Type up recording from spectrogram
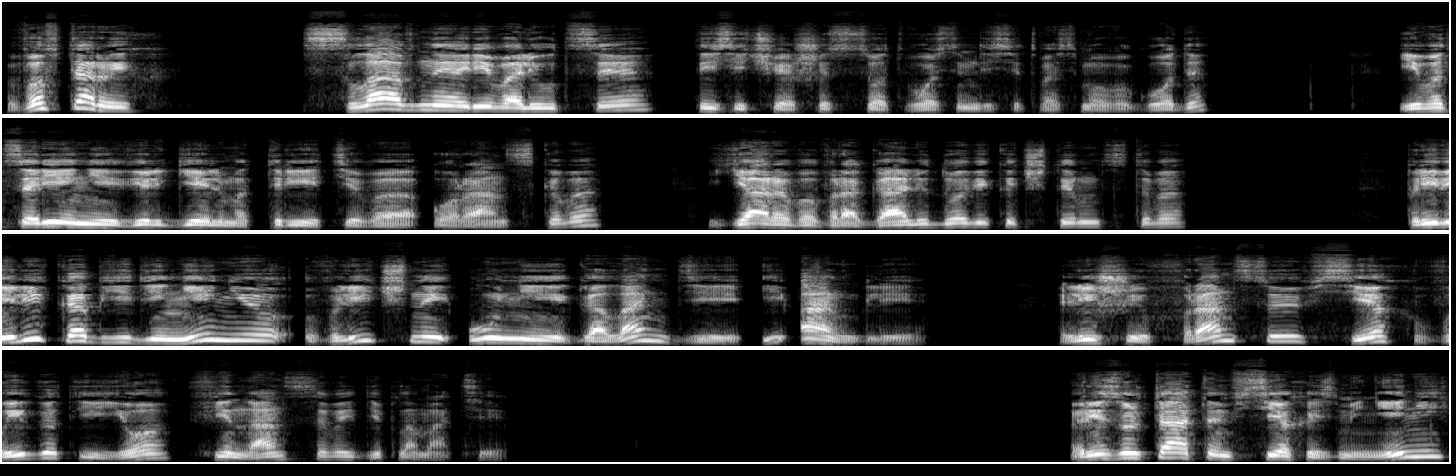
Во-вторых, славная революция 1688 года и воцарение Вильгельма III Оранского, ярого врага Людовика XIV, привели к объединению в личной унии Голландии и Англии, лишив Францию всех выгод ее финансовой дипломатии. Результатом всех изменений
